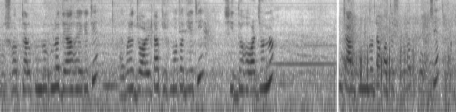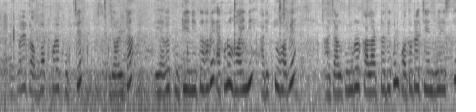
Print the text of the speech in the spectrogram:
আর সব চাল কুমড়োগুলো দেওয়া হয়ে গেছে। তারপরে জলটাও ঠিক মতো দিয়েছি সিদ্ধ হওয়ার জন্য। চাল কুমড়োটা কত সুন্দর ফুটছে। একবারে টকবক করে ফুটছে জলটা। এইভাবে ফুটিয়ে নিতে হবে। এখনও হয়নি, আর একটু হবে। আর চাল কুমড়োর কালারটা দেখুন, কতটা চেঞ্জ হয়ে এসছে।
